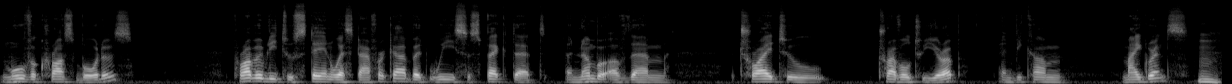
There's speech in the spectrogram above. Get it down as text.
move across borders, probably to stay in West Africa, but we suspect that a number of them try to travel to Europe and become migrants, Mm.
